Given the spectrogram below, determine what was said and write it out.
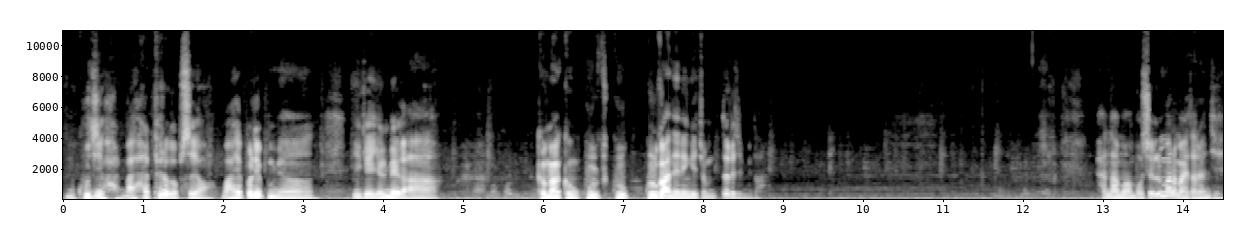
뭐 굳이 할, 할 필요가 없어요. 많이 해버리면 이게 열매가 그만큼 굴, 굴, 굴과내는 게 좀 떨어집니다. 한 나무 한 보세요. 얼마나 많이 달았는지.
